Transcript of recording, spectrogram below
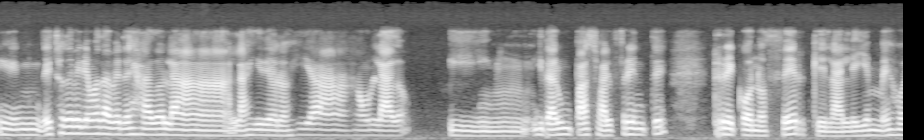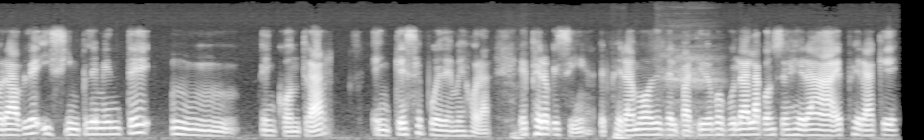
em, esto deberíamos de haber dejado las ideologías a un lado y, dar un paso al frente, reconocer que la ley es mejorable y simplemente mm, encontrar en qué se puede mejorar. Espero que sí. Esperamos desde el Partido Popular, la consejera espera que,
